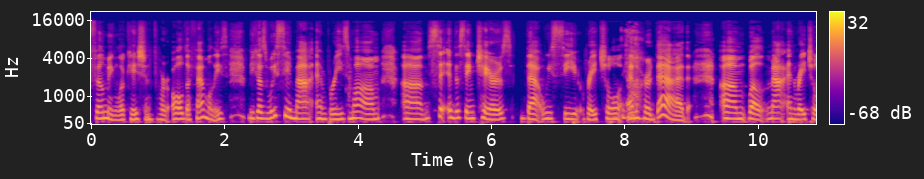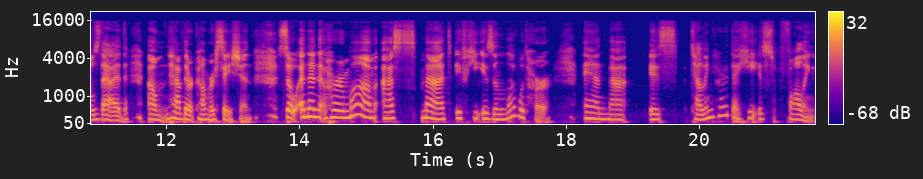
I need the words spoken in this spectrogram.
filming location for all the families because we see Matt and Bri's mom um, sit in the same chairs that we see Rachel and her dad. Um, well, Matt and Rachel's dad um, have their conversation. So, and then her mom asks Matt if he is in love with her, and Matt is telling her that he is falling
